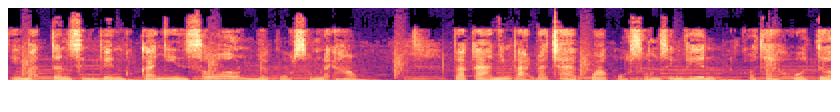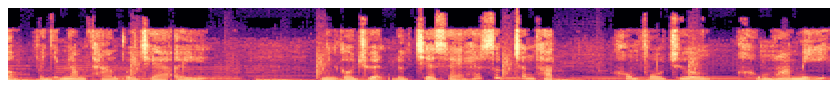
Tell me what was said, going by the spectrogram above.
những bạn tân sinh viên có cái nhìn sâu hơn về cuộc sống đại học và cả những bạn đã trải qua cuộc sống sinh viên có thể hồi tưởng về những năm tháng tuổi trẻ ấy. Những câu chuyện được chia sẻ hết sức chân thật, không phô trương, không hoa mỹ,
